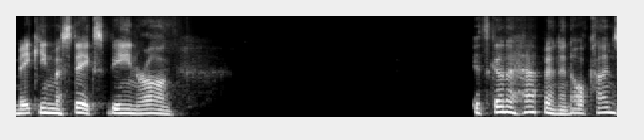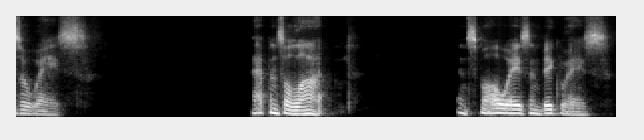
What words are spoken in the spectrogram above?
Making mistakes, being wrong. It's going to happen in all kinds of ways. It happens a lot in small ways and big ways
